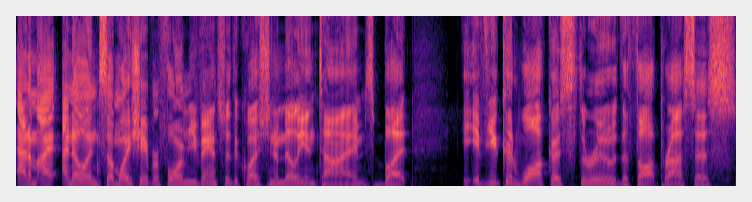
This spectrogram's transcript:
Adam, I, I know in some way, shape, or form you've answered the question a million times, but if you could walk us through the thought process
